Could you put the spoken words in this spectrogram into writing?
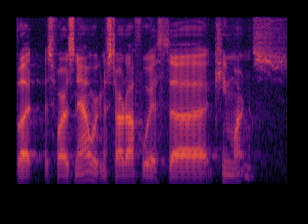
but as far as now, we're going to start off with uh, Keem Martins.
